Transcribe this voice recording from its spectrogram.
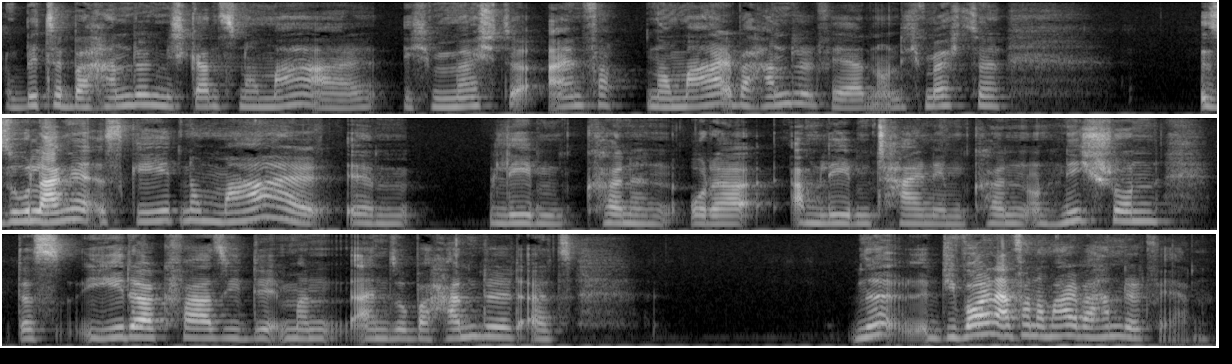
bitte behandeln mich ganz normal. Ich möchte einfach normal behandelt werden und ich möchte, solange es geht, normal ähm, leben können oder am Leben teilnehmen können und nicht schon, dass jeder quasi, den man einen so behandelt, als ne, die wollen einfach normal behandelt werden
